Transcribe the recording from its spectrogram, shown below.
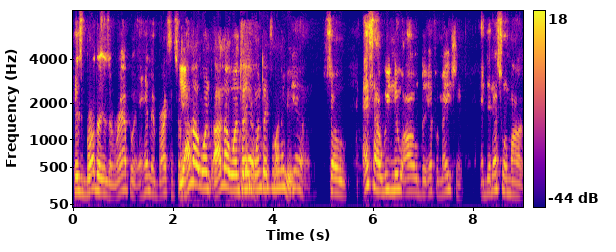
His brother is a rapper and him and Bryson Yeah, I know one. I know one take. Yeah. One takes my nigga. Yeah. So that's how we knew all the information. And then that's when my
